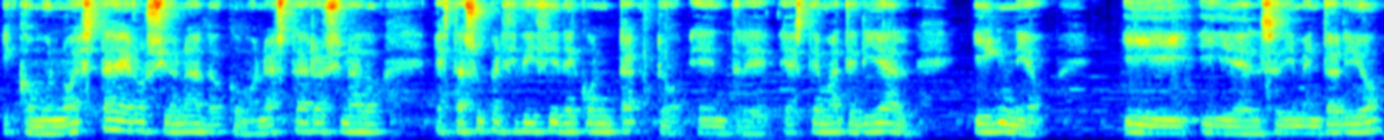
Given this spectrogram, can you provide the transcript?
Y como no está erosionado, como no está erosionado, esta superficie de contacto entre este material ígneo y, el sedimentario,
